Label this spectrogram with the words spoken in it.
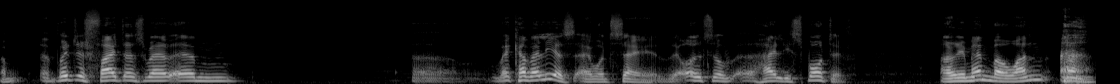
Um, uh, British fighters were um, uh, were cavaliers, I would say. They're also uh, highly sportive. I remember one who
